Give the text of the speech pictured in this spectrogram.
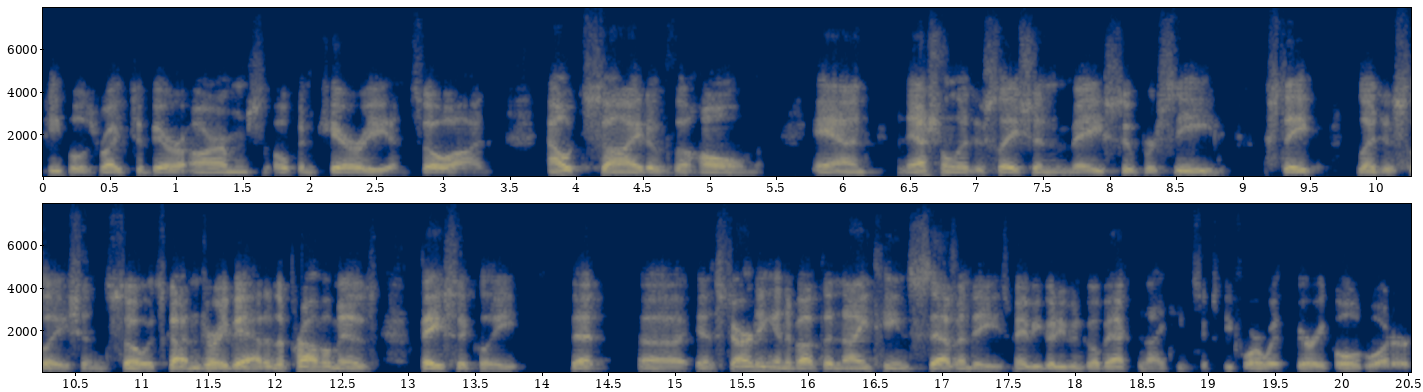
people's right to bear arms, open carry, and so on outside of the home. And national legislation may supersede state legislation. So it's gotten very bad. And the problem is basically that uh, starting in about the 1970s, maybe you could even go back to 1964 with Barry Goldwater,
